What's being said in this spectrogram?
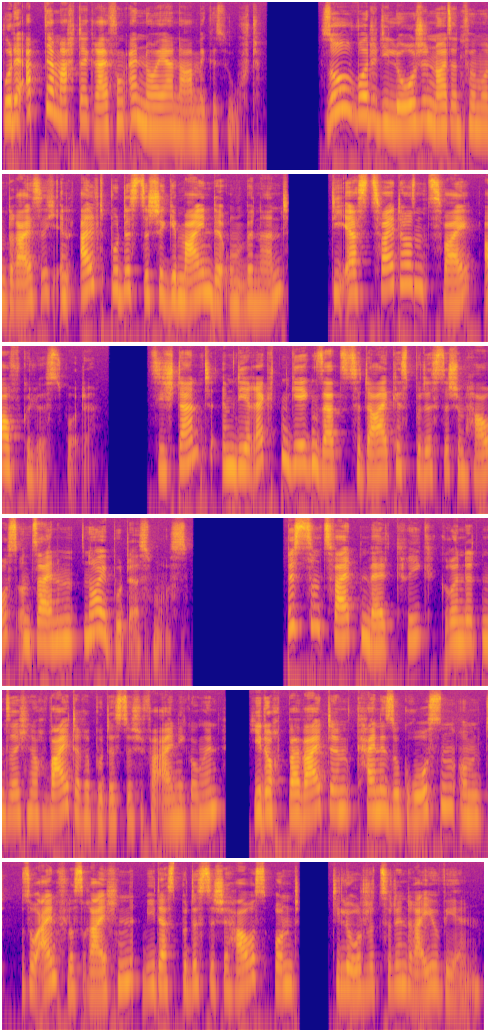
wurde ab der Machtergreifung ein neuer Name gesucht. So wurde die Loge 1935 in Altbuddhistische Gemeinde umbenannt, die erst 2002 aufgelöst wurde. Sie stand im direkten Gegensatz zu Dahlkes buddhistischem Haus und seinem Neubuddhismus. Bis zum Zweiten Weltkrieg gründeten sich noch weitere buddhistische Vereinigungen, jedoch bei weitem keine so großen und so einflussreichen wie das Buddhistische Haus und die Loge zu den drei Juwelen.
